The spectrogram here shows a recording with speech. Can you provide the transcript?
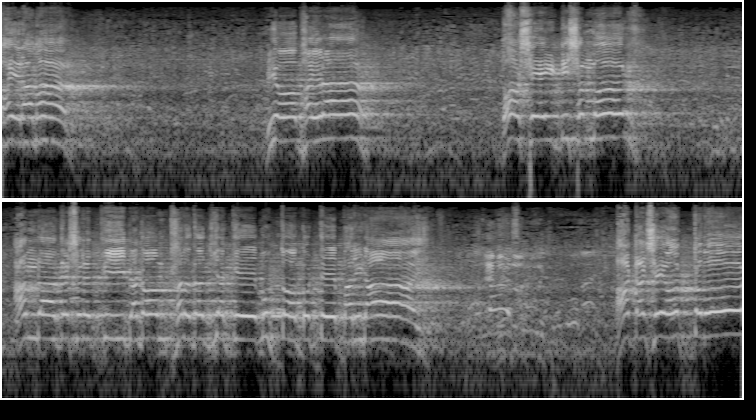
ভাইয়েরা আমার। প্রিয় ভাইয়েরা, দশই ডিসেম্বর আমরা দেশনেত্রী বেগম খালেদা জিয়াকে মুক্ত করতে পারি নাই। আঠাশে অক্টোবর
